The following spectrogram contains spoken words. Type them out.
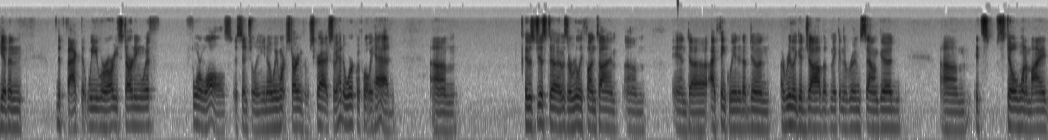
given the fact that we were already starting with four walls essentially. You know, we weren't starting from scratch, so we had to work with what we had. Um, it was just uh, it was a really fun time, um, and uh, I think we ended up doing a really good job of making the room sound good um, it's still one of my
